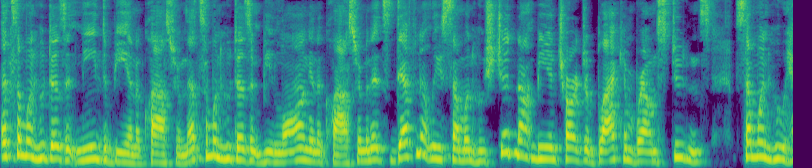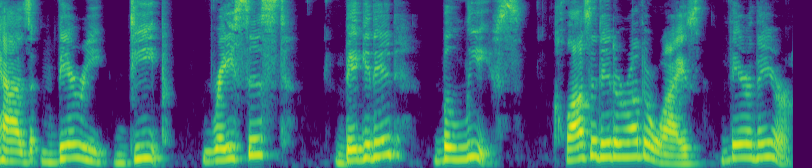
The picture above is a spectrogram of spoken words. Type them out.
that's someone who doesn't need to be in a classroom. That's someone who doesn't belong in a classroom. And it's definitely someone who should not be in charge of black and brown students. Someone who has very deep racist, bigoted beliefs, closeted or otherwise. They're there.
